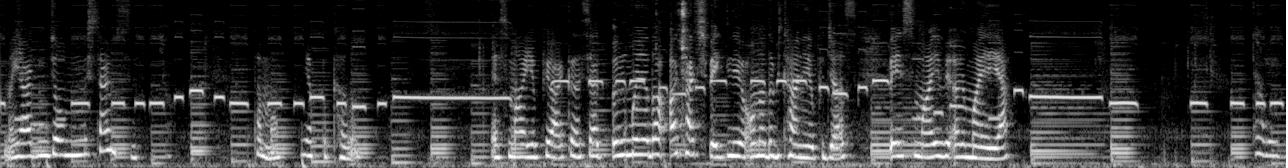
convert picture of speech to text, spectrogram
Esma yardımcı olmamı ister misin? Tamam yap bakalım. Esma yapıyor arkadaşlar. Arımaya da aç aç bekliyor. Ona da bir tane yapacağız. Ve Esma'yı bir arımayaya. Tamam.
